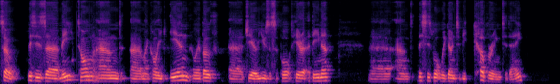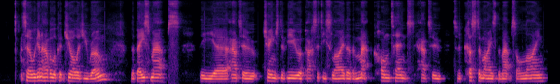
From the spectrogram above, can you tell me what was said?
So this is uh, me, Tom, and uh, my colleague Ian. We're both uh, Geo user support here at EDINA. Uh, and this is what we're going to be covering today. So we're going to have a look at Geology Roam, the base maps, the uh, how to change the view opacity slider, the map content, how to sort of customize the maps online.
